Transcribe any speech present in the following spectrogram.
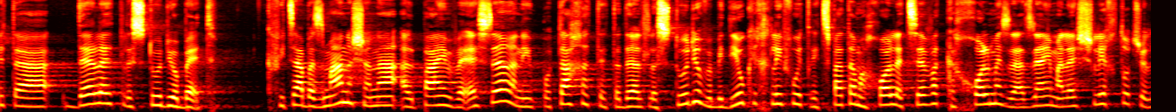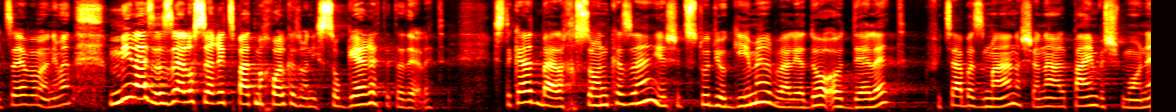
את הדלת לסטודיו ב'. קפיצה בזמן, השנה 2010, אני פותחת את הדלת לסטודיו ובדיוק החליפו את רצפת המחול לצבע כחול מזעזע עם מלא שליכטות של צבע ואני אומרת, מי לעזאזל עושה רצפת מחול כזו? אני סוגרת את הדלת. מסתכלת באלכסון כזה, יש את סטודיו ג' ועל ידו עוד דלת, קפיצה בזמן, השנה 2008,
